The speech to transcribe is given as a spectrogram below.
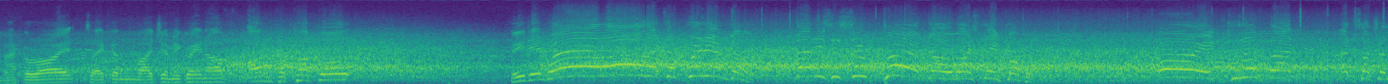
McIlroy taken by Jimmy Greenhoff on for Coppell. He did well. Oh, that's a brilliant goal. That is a superb goal by Steve Coppell. Oh, he clipped that at such a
